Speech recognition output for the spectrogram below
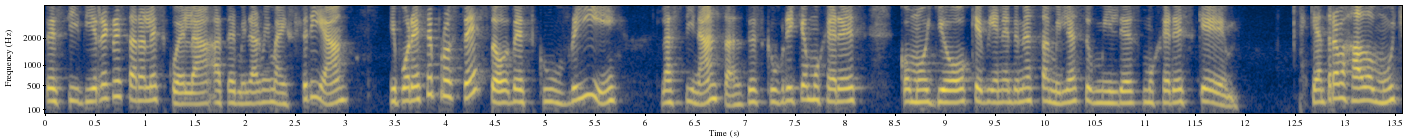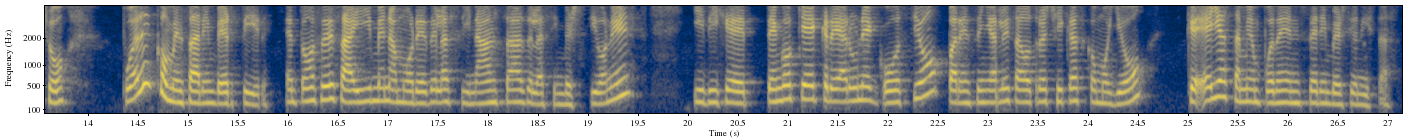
decidí regresar a la escuela a terminar mi maestría y por ese proceso descubrí las finanzas, descubrí que mujeres como yo, que vienen de unas familias humildes, mujeres que, que han trabajado mucho, pueden comenzar a invertir. Entonces ahí me enamoré de las finanzas, de las inversiones y dije, tengo que crear un negocio para enseñarles a otras chicas como yo que ellas también pueden ser inversionistas.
